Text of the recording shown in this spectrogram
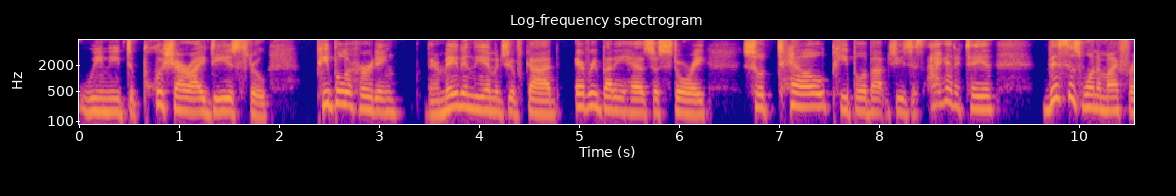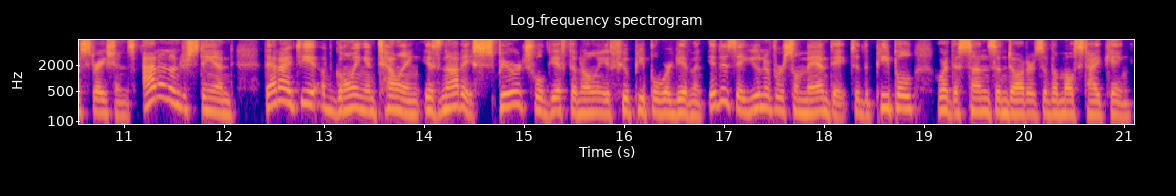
we need to push our ideas through. People are hurting. They're made in the image of God. Everybody has a story. So tell people about Jesus. I got to tell you, this is one of my frustrations. I don't understand that idea of going and telling is not a spiritual gift that only a few people were given. It is a universal mandate to the people who are the sons and daughters of a most high king.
